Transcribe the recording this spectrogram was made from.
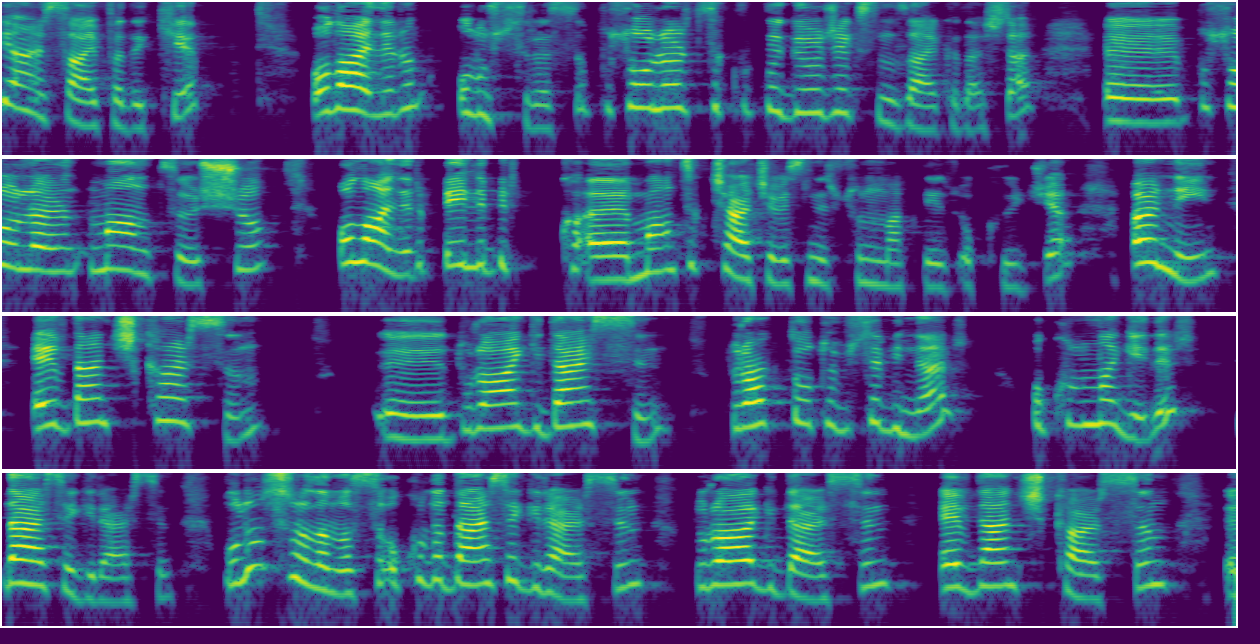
diğer sayfadaki olayların oluş sırası. Bu soruları sıklıkla göreceksiniz arkadaşlar. Ee, bu soruların mantığı şu. Olayları belli bir e, mantık çerçevesinde sunmaktayız okuyucuya. Örneğin evden çıkarsın, e, durağa gidersin, durakta otobüse biner, okuluna gelir, derse girersin. Bunun sıralaması okulda derse girersin, durağa gidersin, evden çıkarsın e,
